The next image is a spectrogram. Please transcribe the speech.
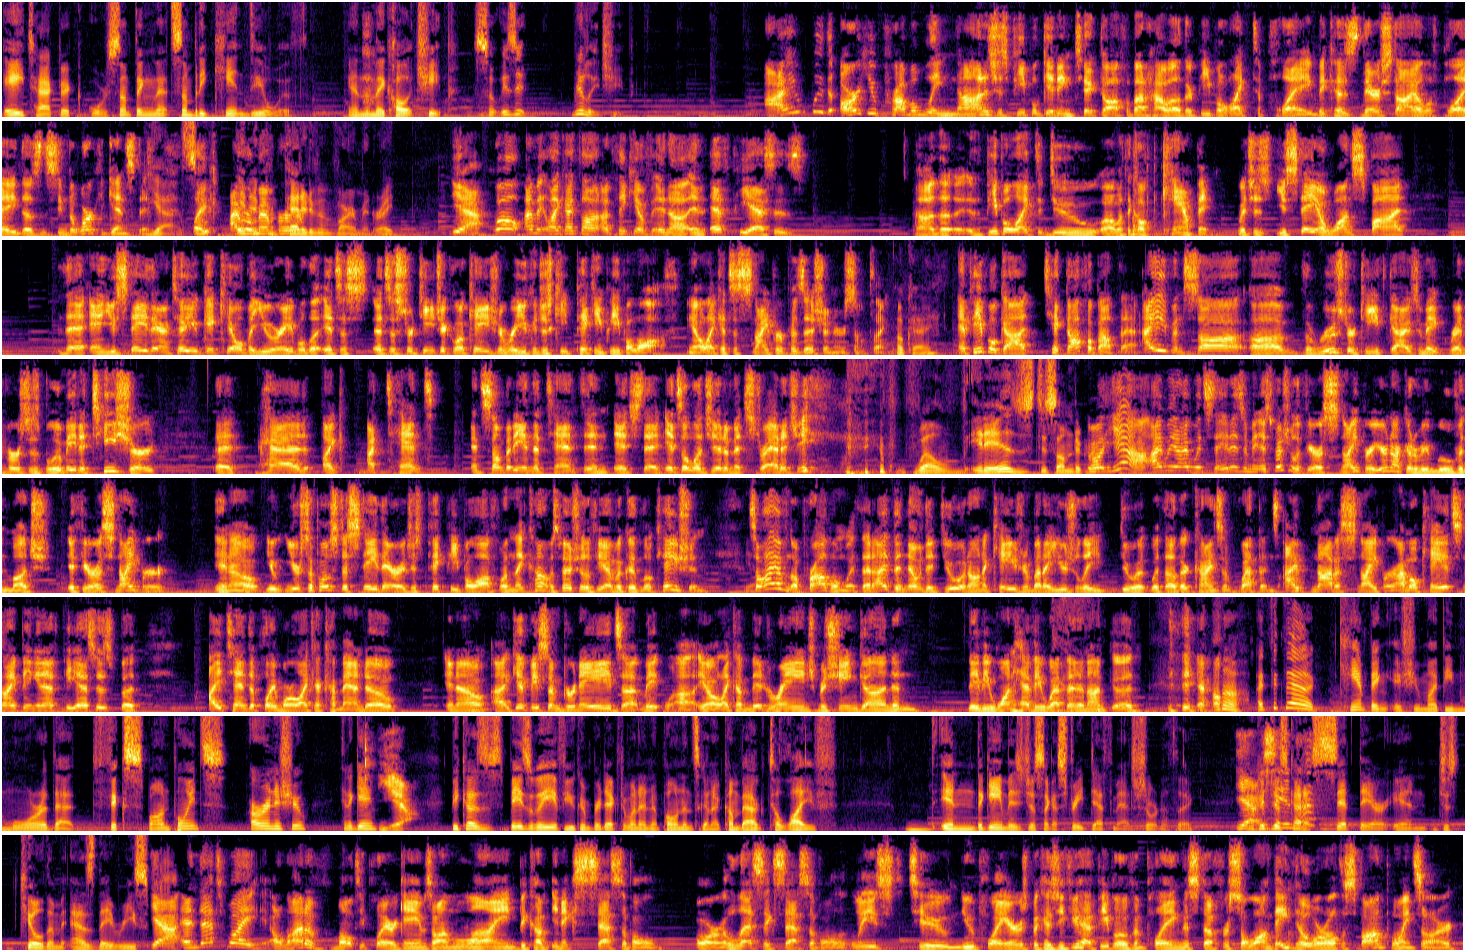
a tactic or something that somebody can't deal with, and then they call it cheap. So is it really cheap? I would argue probably not. It's just people getting ticked off about how other people like to play because their style of play doesn't seem to work against it. Yeah, so Like, I remember- a competitive environment, right? Yeah. Well, I mean, like I thought, I'm thinking of in uh, in FPSs. Uh, the, the people like to do uh, what they call camping, which is you stay in one spot that and you stay there until you get killed, but you are able to. It's a it's a strategic location where you can just keep picking people off. You know, like it's a sniper position or something. Okay. And people got ticked off about that. I even saw uh, the Rooster Teeth guys who make Red versus Blue made a T-shirt that had like a tent and somebody in the tent, and it said it's a legitimate strategy. Well, it is to some degree. well, yeah, I mean, I would say it is. I mean, especially if you're a sniper, you're not going to be moving much if you're a sniper. You know, you, you're supposed to stay there and just pick people off when they come, especially if you have a good location. So I have no problem with it. I've been known to do it on occasion, but I usually do it with other kinds of weapons. I'm not a sniper. I'm okay at sniping in FPSs, but I tend to play more like a commando. You know, uh, give me some grenades, uh, ma- uh, you know, like a mid-range machine gun, and maybe one heavy weapon, and I'm good. you know? Huh. I think the camping issue might be more that fixed spawn points are an issue in a game. Yeah. Because basically, if you can predict when an opponent's going to come back to life, in the game is just like a straight deathmatch sort of thing. Yeah, you could see, just kind of sit there and just kill them as they respawn. Yeah, and that's why a lot of multiplayer games online become inaccessible or less accessible at least to new players because if you have people who've been playing this stuff for so long, they know where all the spawn points are.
